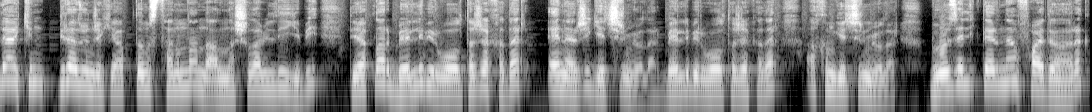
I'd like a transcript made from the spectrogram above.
Lakin biraz önceki yaptığımız tanımdan da anlaşılabildiği gibi diyaklar belli bir voltaja kadar enerji geçirmiyorlar. Belli bir voltaja kadar akım geçirmiyorlar. Bu özelliklerinden faydalanarak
